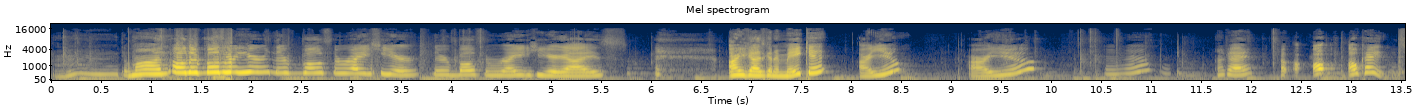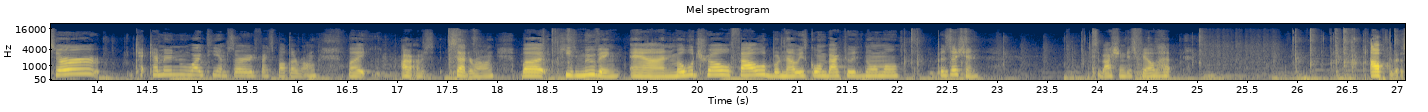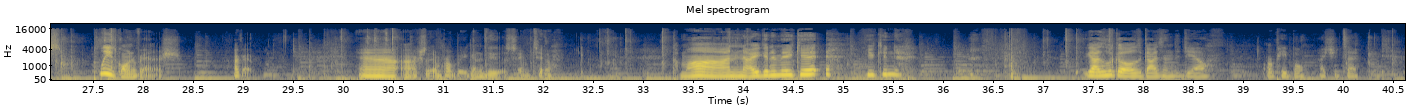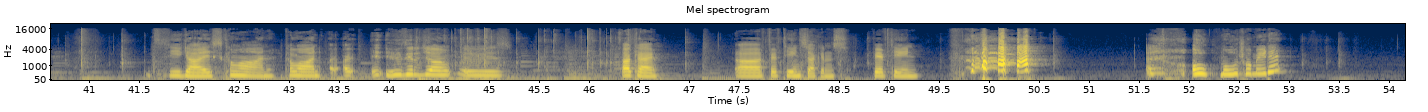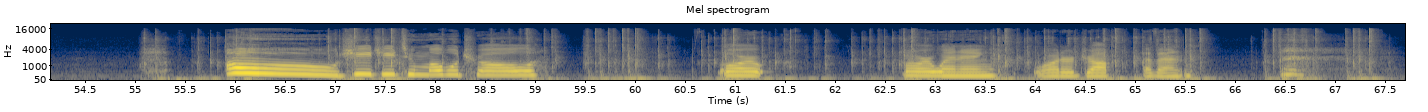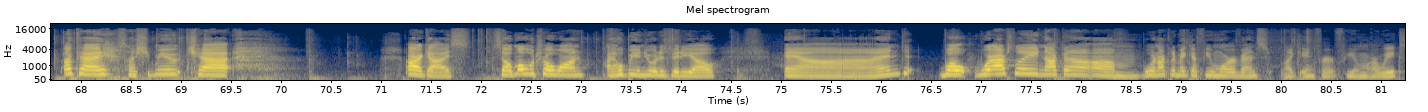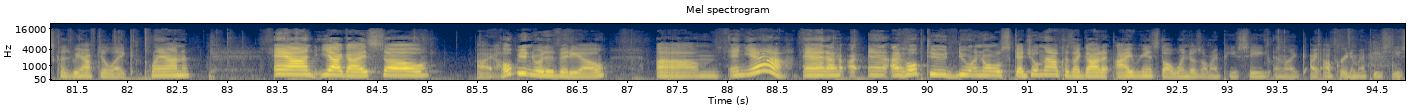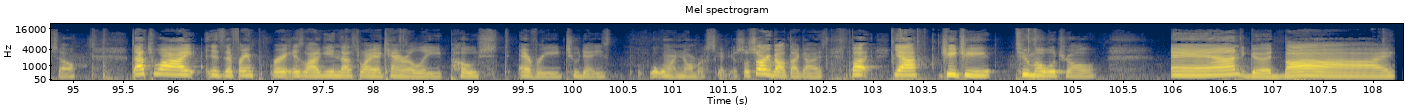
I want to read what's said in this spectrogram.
Mm, come on! Oh, they're both right here. They're both right here. They're both right here, guys. Are you guys gonna make it? Are you? Are you? hmm Okay. Oh, oh, oh, okay, sir. Kevin YT. I'm sorry if I spelled that wrong, but I, I said it wrong. But he's moving, and Mobile Troll fouled, but now he's going back to his normal position. Sebastian just failed that. Optimus, please go and vanish. Okay. Uh, actually, I'm probably gonna do the same too. Come on, now you're gonna make it. You can. Guys, look at all those guys in the jail, or people, I should say. Let's see, guys. Come on, come on. I, I, who's gonna jump? Who's? Okay. Uh, 15 seconds. 15. oh, Mobile Troll made it. Oh, GG to Mobile Troll. Or for winning water drop event. Okay, so I should mute chat. All right, guys. So Mobile Troll won. I hope you enjoyed this video. And well, we're actually not gonna um we're not gonna make a few more events like in for a few more weeks because we have to like plan. And yeah, guys. So I hope you enjoyed this video. Um and yeah, and I, I and I hope to do a normal schedule now because I got it. I reinstalled Windows on my PC and like I upgraded my PC. So that's why the frame rate is lagging. That's why I can't really post every two days on normal schedule. So sorry about that, guys. But yeah, GG to Mobile Troll and goodbye.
